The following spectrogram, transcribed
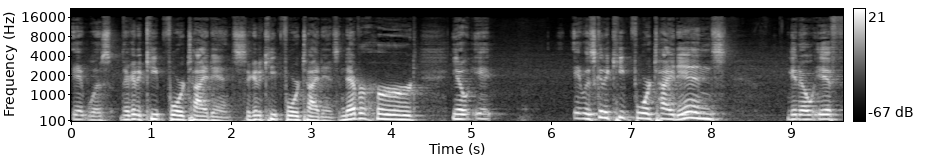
it was they're going to keep four tight ends. They're going to keep four tight ends. Never heard, you know, it. It was going to keep four tight ends, you know, if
